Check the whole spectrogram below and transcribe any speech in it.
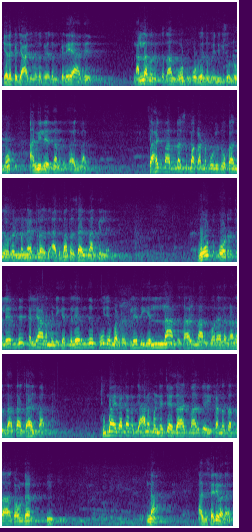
எனக்கு ஜாதி மத பேதம் கிடையாது. நல்லவனுக்கு தான் ஓட்டு போடுவேன் நம்ம என்னைக்கு சொல்றோமோ அன்னிலேருந்து தான் நம்ம சஹஜ் மார்க். சஹஜ் மார்க்னா சும்மா கண்ணை மூடிட்டு உட்காந்து ஒரு ரெண்டு மணி நேரத்தில் அது- அது மாத்திரம் சஹஜ் மார்க் இல்லை. ஓட்டு போடுறதுலேருந்து கல்யாணம் பண்ணிக்கிறதுலேருந்து பூஜை பண்ணுறதுலேருந்து எல்லாம் அந்த சஹஜ் முறையில் நடந்தால் நடந்தா தான் சஹஜ்மார்க் சும்மா இல்லாட்டா நான் தியானம் பண்ணிச்சே சகஜ்மார்க் கண்ணை தரதா கவுண்டர்? ம். என்ன? அது சரி வராது.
